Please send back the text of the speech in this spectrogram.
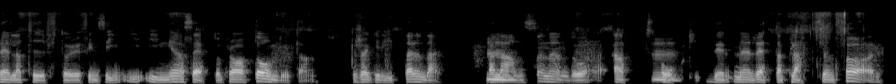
relativt och det finns in, inga sätt att prata om det utan försöker hitta den där mm. Balansen ändå att, mm. och den, den rätta platsen för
